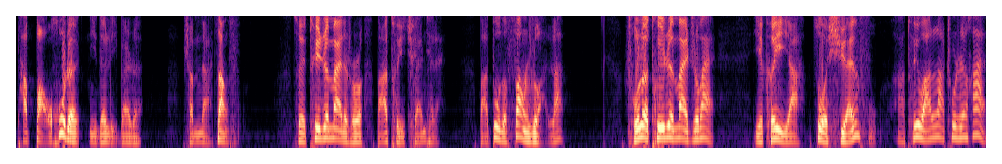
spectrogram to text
它保护着你的里边的什么呢？脏腑，所以推任脉的时候，把腿蜷起来，把肚子放软了。除了推任脉之外，也可以呀做悬腹。啊，推完了出身汗，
